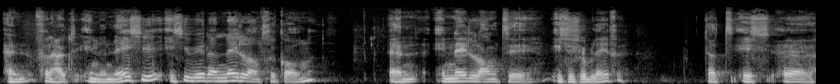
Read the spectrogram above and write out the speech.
En vanuit Indonesië is hij weer naar Nederland gekomen. En in Nederland uh, is hij gebleven. Dat is uh,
